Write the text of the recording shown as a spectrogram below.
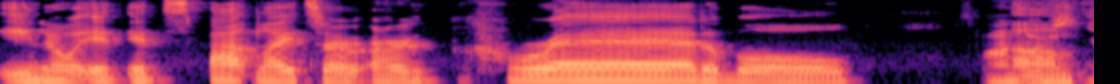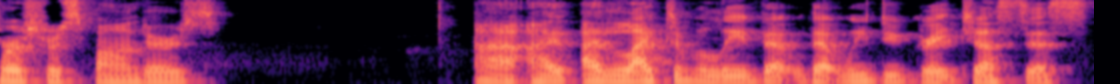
you know, it it spotlights are our incredible um, first responders. Uh, I I like to believe that that we do great justice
